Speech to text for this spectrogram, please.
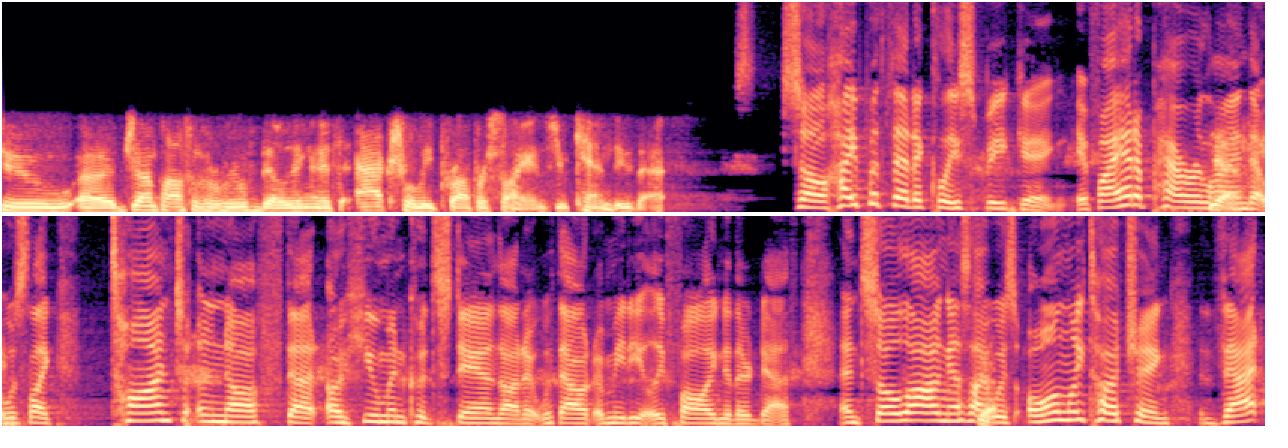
to uh, jump off of a roof building, and it's actually proper science. You can do that. so, hypothetically speaking, if I had a power line Yeah. that was like taunt enough that a human could stand on it without immediately falling to their death, and so long as I was only touching that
